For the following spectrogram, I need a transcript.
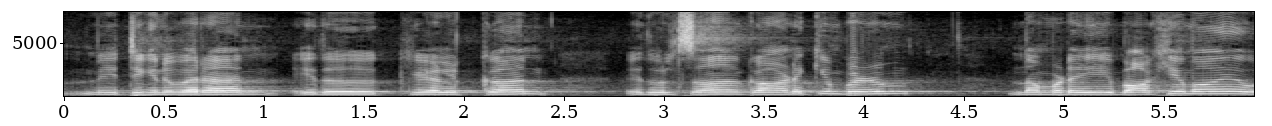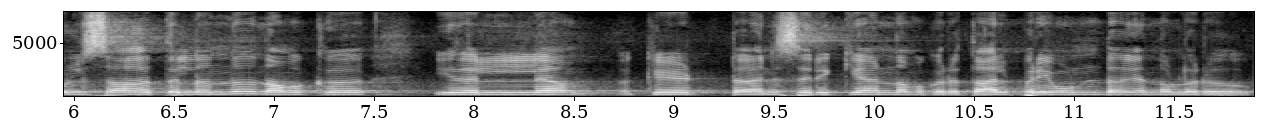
മീറ്റിങ്ങിന് വരാൻ ഇത് കേൾക്കാൻ ഇത് ഉത്സാഹം കാണിക്കുമ്പോഴും നമ്മുടെ ഈ ബാഹ്യമായ ഉത്സാഹത്തിൽ നിന്ന് നമുക്ക് ഇതെല്ലാം കേട്ട് അനുസരിക്കാൻ നമുക്കൊരു താല്പര്യമുണ്ട് എന്നുള്ളൊരു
